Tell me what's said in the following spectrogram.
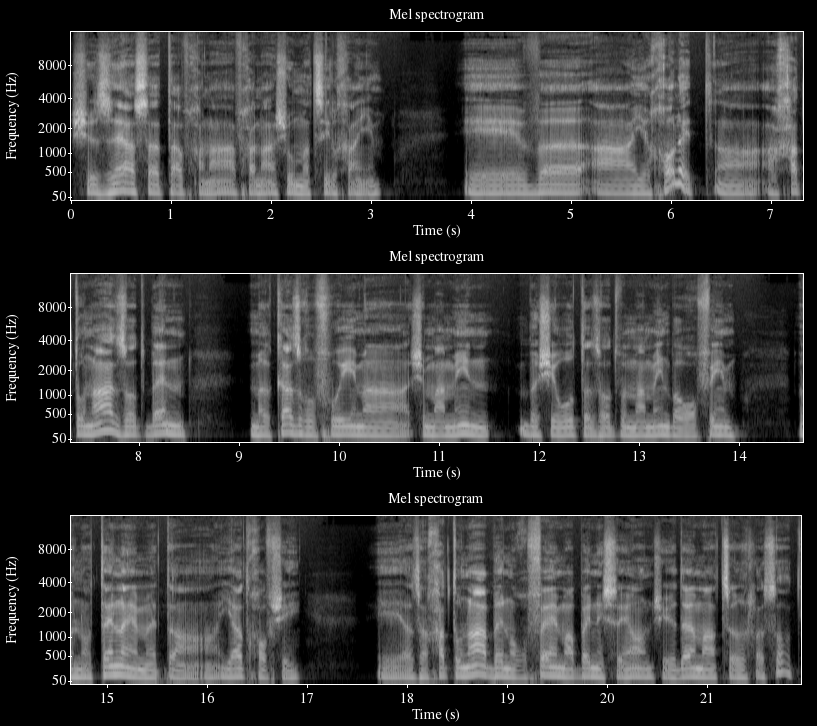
שזה עשה את ההבחנה, ההבחנה שהוא מציל חיים. אה, והיכולת, החתונה הזאת בין מרכז רפואי שמאמין בשירות הזאת ומאמין ברופאים ונותן להם את היד חופשי, אז החתונה בין רופא עם הרבה ניסיון, שיודע מה צריך לעשות,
